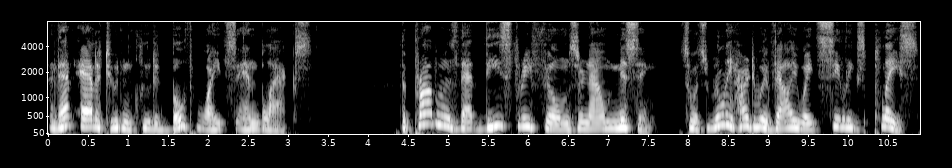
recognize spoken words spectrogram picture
and that attitude included both whites and blacks. The problem is that these three films are now missing, so it's really hard to evaluate Selig's place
